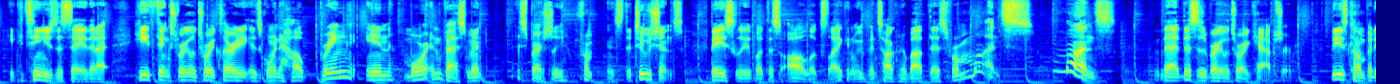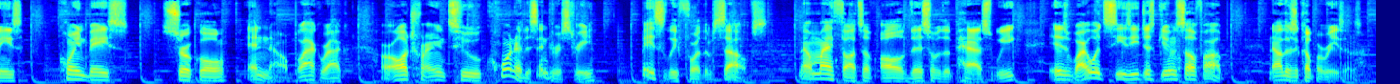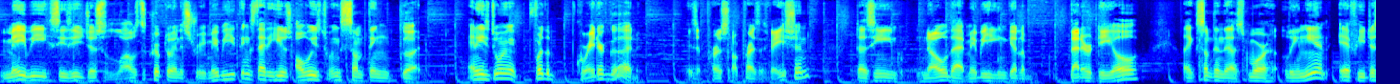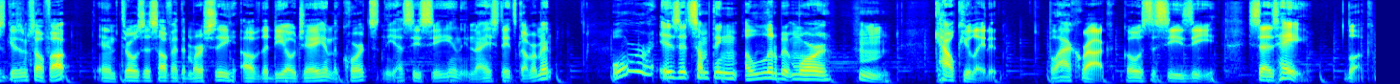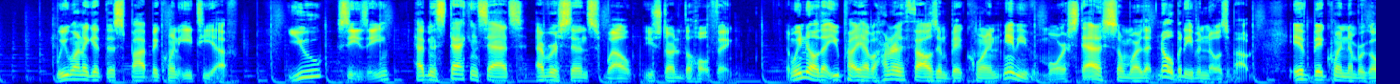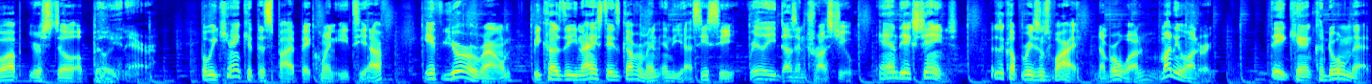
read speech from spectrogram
He continues to say that he thinks regulatory clarity is going to help bring in more investment, especially from institutions. Basically, what this all looks like, and we've been talking about this for months, months, that this is regulatory capture. These companies, Coinbase, Circle, and now BlackRock, are all trying to corner this industry basically for themselves. Now, my thoughts of all of this over the past week is why would CZ just give himself up? Now, there's a couple reasons. Maybe CZ just loves the crypto industry. Maybe he thinks that he was always doing something good, and he's doing it for the greater good. Is it personal preservation? Does he know that maybe he can get a better deal, like something that's more lenient if he just gives himself up? And throws itself at the mercy of the DOJ and the courts and the SEC and the United States government? Or is it something a little bit more, hmm, calculated? BlackRock goes to CZ, says, hey, look, we want to get this spot Bitcoin ETF. You, CZ, have been stacking sats ever since, well, you started the whole thing. And we know that you probably have 100,000 Bitcoin, maybe even more, status somewhere that nobody even knows about. If Bitcoin number go up, you're still a billionaire. But we can't get this spot Bitcoin ETF if you're around because the United States government and the SEC really doesn't trust you and the exchange. There's a couple reasons why. Number one, money laundering. They can't condone that.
